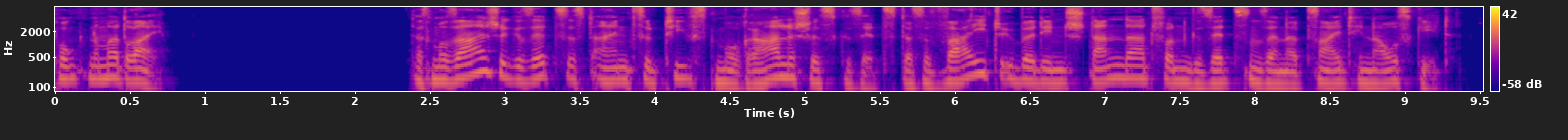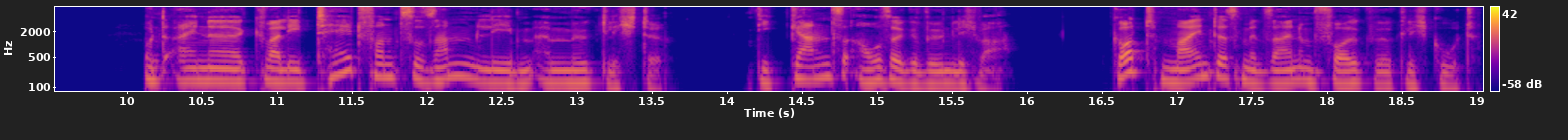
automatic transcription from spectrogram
Punkt Nummer drei. Das mosaische Gesetz ist ein zutiefst moralisches Gesetz, das weit über den Standard von Gesetzen seiner Zeit hinausgeht und eine Qualität von Zusammenleben ermöglichte, die ganz außergewöhnlich war. Gott meint es mit seinem Volk wirklich gut.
